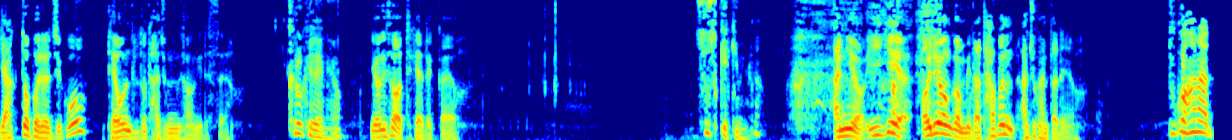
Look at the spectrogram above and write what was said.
약도 버려지고 대원들도 다 죽는 상황이 됐어요. 그렇게 되네요. 여기서 어떻게 해야 될까요? 수수께끼입니까? 아니요. 이게 어려운 겁니다. 답은 아주 간단해요. 누구 하나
